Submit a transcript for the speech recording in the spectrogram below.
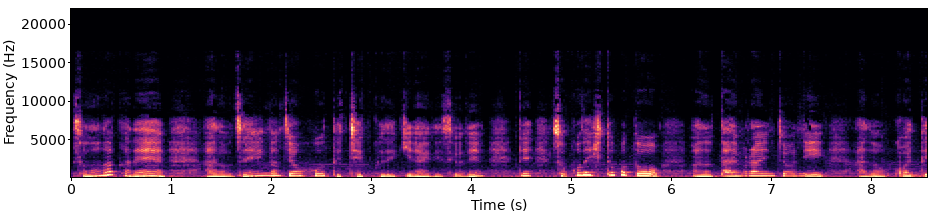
その中で、あの、全員の情報ってチェックできないですよね。で、そこで一言、あの、タイムライン上に、あの、こうやって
